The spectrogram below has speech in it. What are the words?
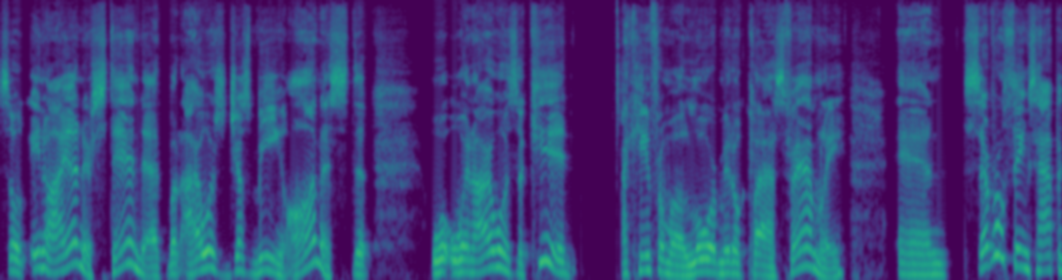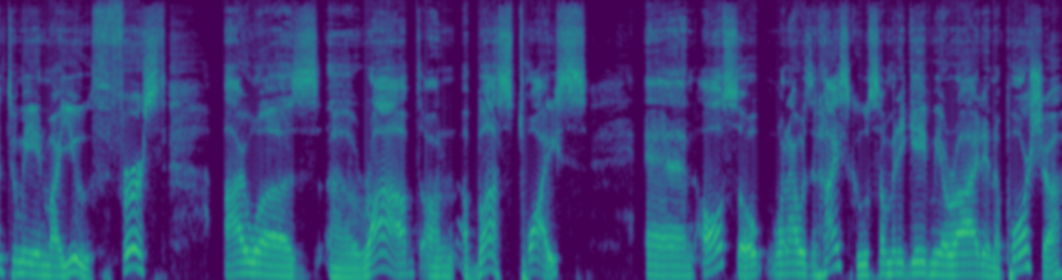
So, you know, I understand that, but I was just being honest that w- when I was a kid, I came from a lower middle class family, and several things happened to me in my youth. First, I was uh, robbed on a bus twice. And also, when I was in high school, somebody gave me a ride in a Porsche.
